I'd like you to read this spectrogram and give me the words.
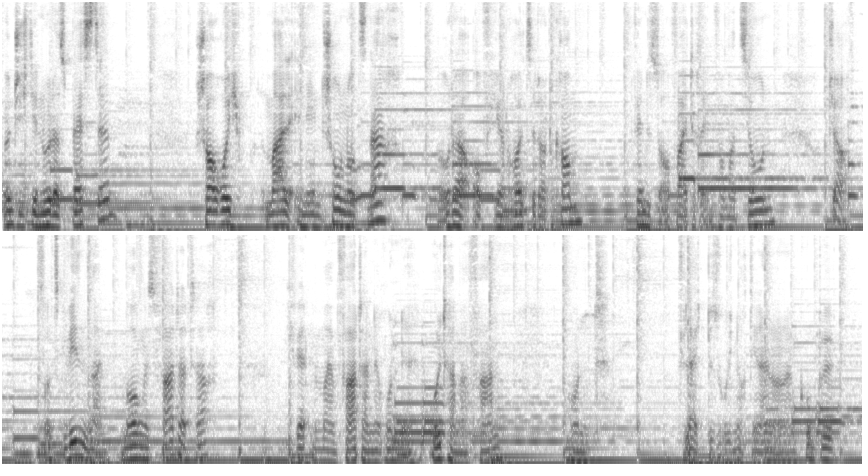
wünsche ich dir nur das Beste. Schau ruhig mal in den Shownotes nach oder auf jörnholze.com findest du auch weitere Informationen. Tja, soll es gewesen sein. Morgen ist Vatertag. Ich werde mit meinem Vater eine Runde Oldtimer fahren und vielleicht besuche ich noch den einen oder anderen Kumpel.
